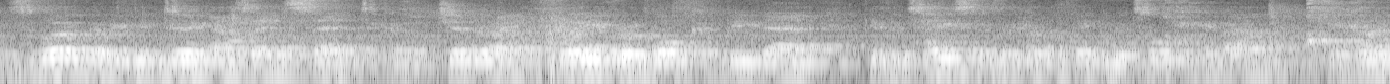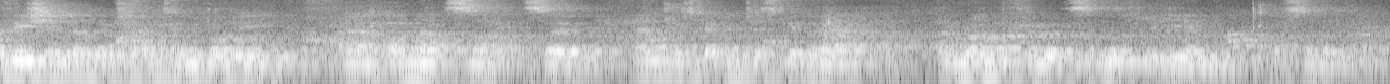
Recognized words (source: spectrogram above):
It's work that we've been doing, as Ed said, to kind of generate a flavour of what could be there, give a taste of the kind of thing we're talking about, the kind of vision that we're trying to embody uh, on that site. So Andrew's going to just give a, a run through of some of the um, of some of that.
